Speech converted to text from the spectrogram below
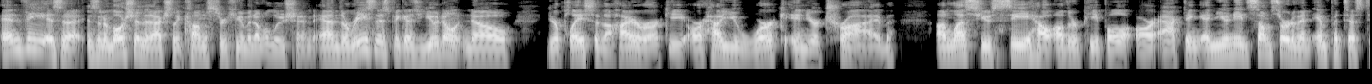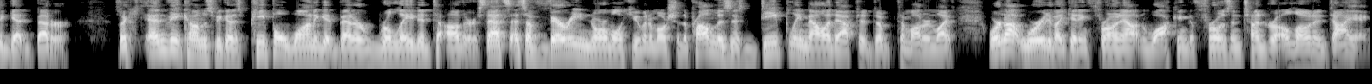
Envy is a is an emotion that actually comes through human evolution. And the reason is because you don't know your place in the hierarchy or how you work in your tribe unless you see how other people are acting and you need some sort of an impetus to get better so envy comes because people want to get better related to others. That's that's a very normal human emotion. The problem is it's deeply maladapted to, to modern life. We're not worried about getting thrown out and walking the frozen tundra alone and dying.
